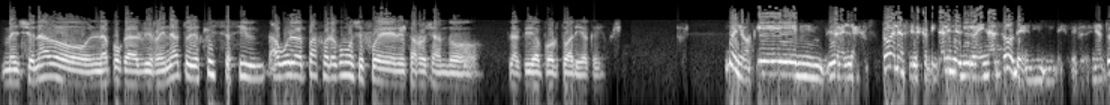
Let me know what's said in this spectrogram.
mencionado en la época del virreinato y después así, abuelo de pájaro, ¿cómo se fue desarrollando la actividad portuaria aquí? Bueno, eh, todas las, capitales del virreinato, de, virreinato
